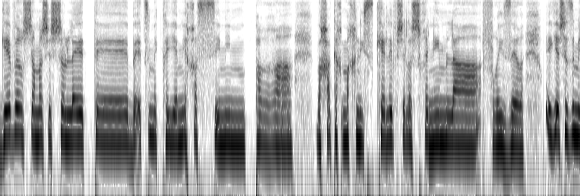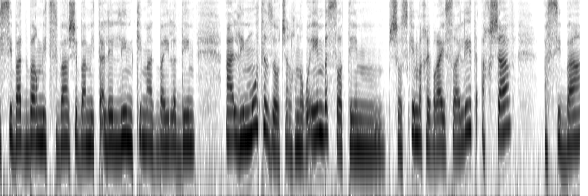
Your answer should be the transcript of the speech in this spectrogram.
גבר שמה ששולט אה, בעצם מקיים יחסים עם פרה, ואחר כך מכניס כלב של השכנים לפריזר. יש איזו מסיבת בר מצווה שבה מתעללים כמעט בילדים. האלימות הזאת שאנחנו רואים בסרטים שעוסקים בחברה הישראלית, עכשיו הסיבה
